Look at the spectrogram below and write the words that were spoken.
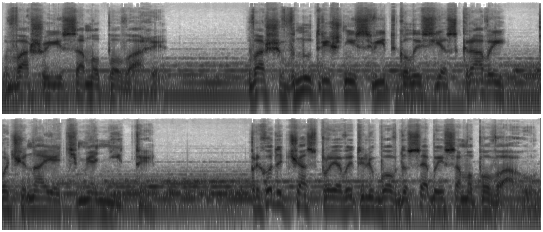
вашої самоповаги. Ваш внутрішній світ, колись яскравий, починає тьмяніти. Приходить час проявити любов до себе і самоповагу,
